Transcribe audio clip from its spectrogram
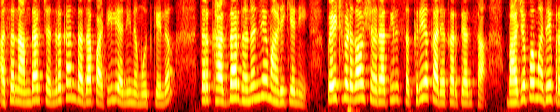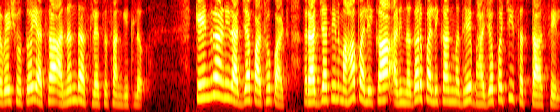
असं नामदार चंद्रकांतदादा पाटील यांनी नमूद केलं. तर खासदार धनंजय महाडिक यांनी पेठ वडगाव शहरातील सक्रिय कार्यकर्त्यांचा भाजपमध्ये प्रवेश होतो याचा आनंद असल्याचं सांगितलं. केंद्र आणि राज्यापाठोपाठ राज्यातील महापालिका आणि नगरपालिकांमध्ये भाजपची सत्ता असेल.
